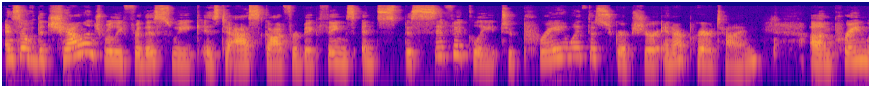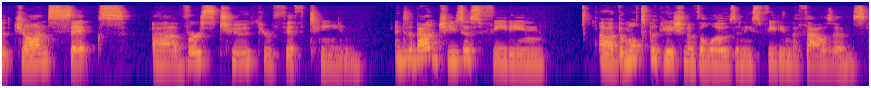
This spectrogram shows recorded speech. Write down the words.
And so the challenge really for this week is to ask God for big things and specifically to pray with the scripture in our prayer time, um, praying with John 6, uh, verse 2 through 15. And it's about Jesus feeding uh, the multiplication of the loaves and he's feeding the thousands.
